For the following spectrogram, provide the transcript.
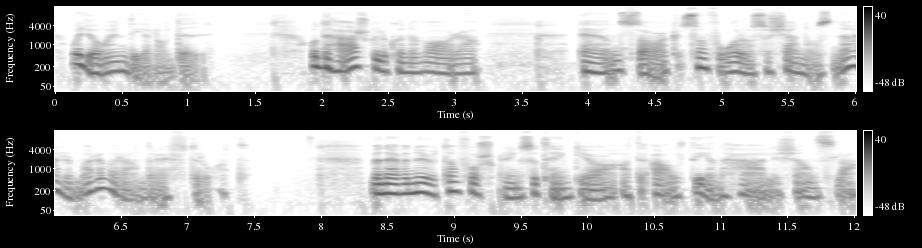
och jag är en del av dig. Och det här skulle kunna vara en sak som får oss att känna oss närmare varandra efteråt. Men även utan forskning så tänker jag att det alltid är en härlig känsla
